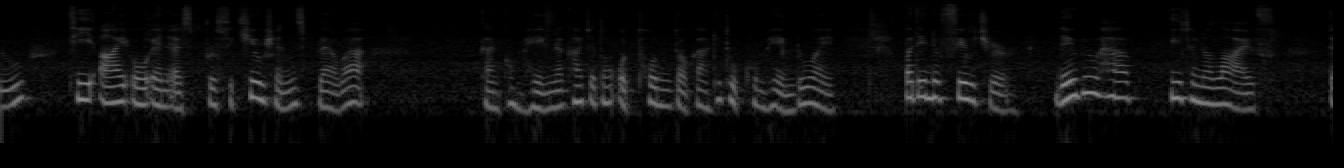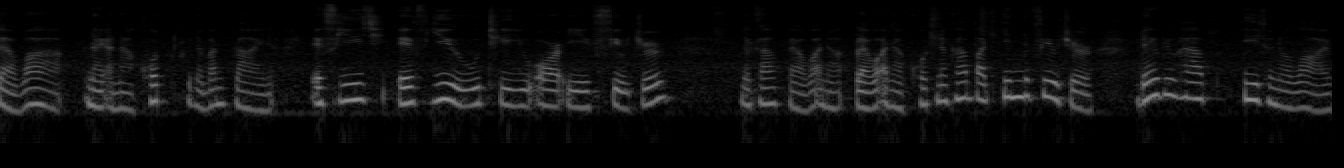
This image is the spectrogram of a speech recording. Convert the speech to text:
u t i o n s persecutions แปลว่า การข่มเหงนะคะ จะต้องอดทนต่อการที่ถูกข่มเหงด้วย but in the future they will have eternal life แต่ว่าในอนาคตคือในบ้านปลายเนี่ย f u f u t u r e future นะคะแปลว่าอนาแปลว่าอนาคตนะคะ but in the future they will have eternal life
